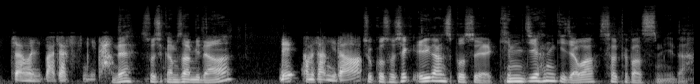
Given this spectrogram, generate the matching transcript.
입장을 맞았습니다. 네, 소식 감사합니다. 네, 감사합니다. 축구 소식 일간 스포츠의 김지한 기자와 살펴봤습니다.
